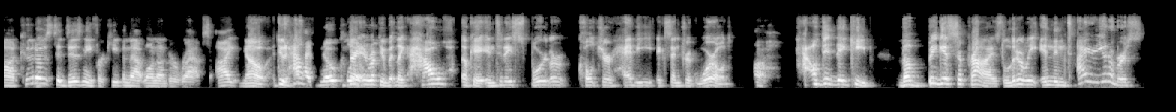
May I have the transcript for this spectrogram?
Uh, kudos to Disney for keeping that one under wraps. I no, dude, how I had no clue. Sorry to interrupt you, but like, how? Okay, in today's spoiler culture heavy eccentric world, how did they keep the biggest surprise, literally in the entire universe,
